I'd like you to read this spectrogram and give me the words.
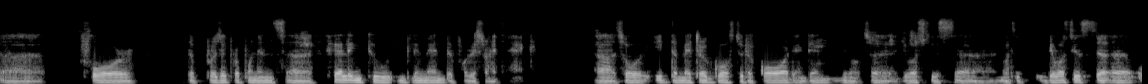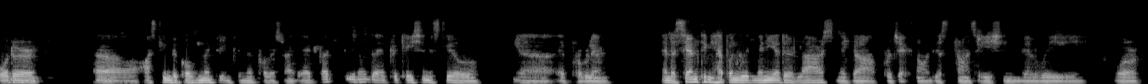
uh, for the project proponents uh, failing to implement the Forest Rights Act. Uh, so if the matter goes to the court, and then you know, so there was this uh, there was this uh, order asking the government to implement Forest Rights Act, but you know the application is still a problem. And the same thing happened with many other large mega projects. Now, this Trans-Asian Railway or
